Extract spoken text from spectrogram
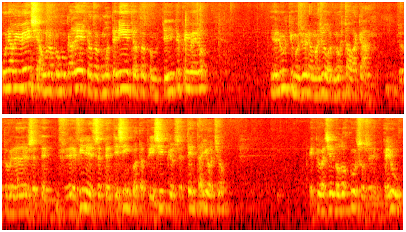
una vivencia, uno como cadete, otro como teniente, otro como teniente primero, y el último yo era mayor, no estaba acá. Yo tuve la del de fin del 75 hasta principios del 78, estuve haciendo dos cursos en Perú,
